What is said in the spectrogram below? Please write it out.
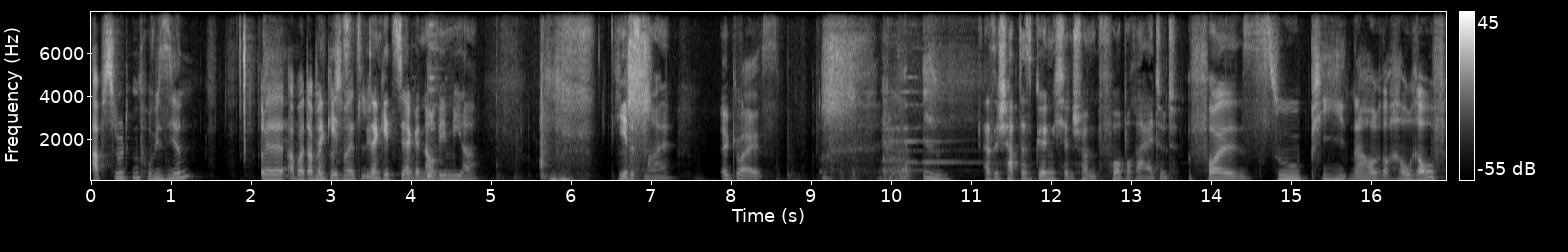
absolut improvisieren. Äh, aber damit müssen wir jetzt leben. Dann geht es ja genau wie mir. Jedes Mal. Ich weiß. Also ich habe das Gönnchen schon vorbereitet. Voll supi. Na, hau, hau rauf.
